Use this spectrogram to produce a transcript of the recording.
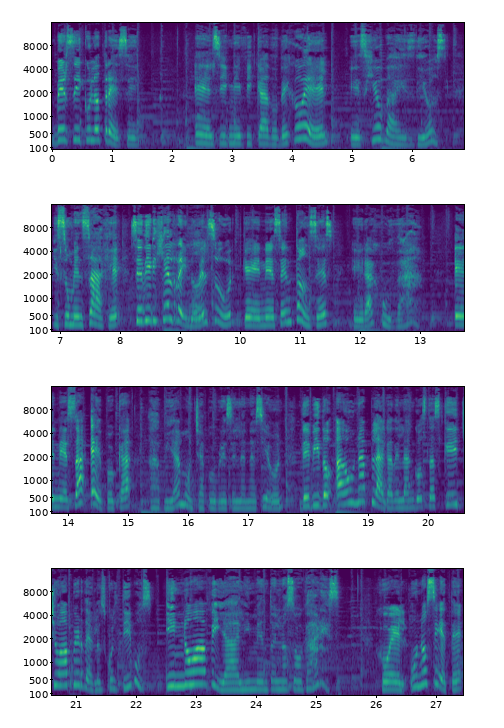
versículo 13. El significado de Joel es Jehová es Dios. Y su mensaje se dirige al reino del sur, que en ese entonces era Judá. En esa época había mucha pobreza en la nación debido a una plaga de langostas que echó a perder los cultivos y no había alimento en los hogares. Joel 1.7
